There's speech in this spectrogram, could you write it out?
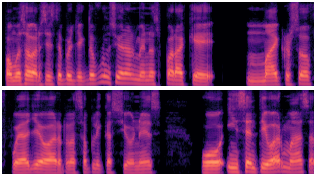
vamos a ver si este proyecto funciona, al menos para que Microsoft pueda llevar las aplicaciones o incentivar más a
